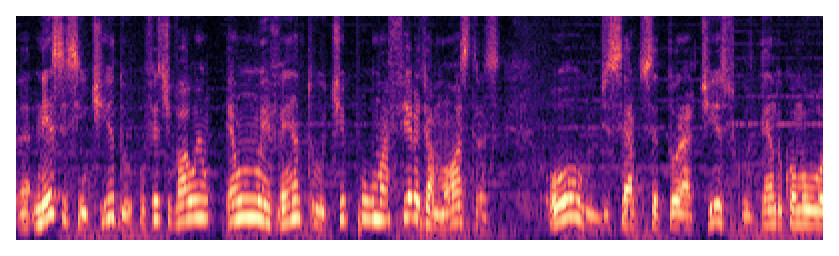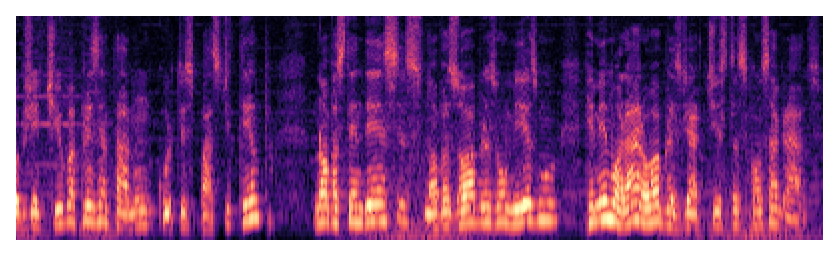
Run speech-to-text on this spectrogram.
É, nesse sentido, o festival é, é um evento tipo uma feira de amostras ou de certo setor artístico, tendo como objetivo apresentar num curto espaço de tempo novas tendências, novas obras ou mesmo rememorar obras de artistas consagrados.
